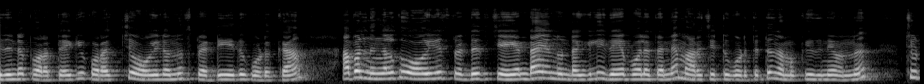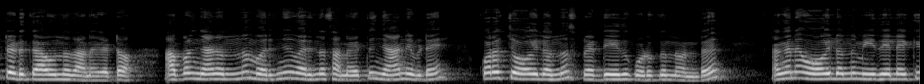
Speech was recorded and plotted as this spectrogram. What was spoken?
ഇതിന്റെ പുറത്തേക്ക് കുറച്ച് ഓയിലൊന്ന് സ്പ്രെഡ് ചെയ്ത് കൊടുക്കാം. അപ്പോൾ നിങ്ങൾക്ക് ഓയിൽ സ്പ്രെഡ് ചെയ്യണ്ട എന്നുണ്ടെങ്കിൽ ഇതേപോലെ തന്നെ മറിച്ചിട്ട് കൊടുത്തിട്ട് നമുക്ക് ഇതിനെ ഒന്ന് ചുട്ടെടുക്കാവുന്നതാണ് കേട്ടോ. അപ്പോൾ ഞാൻ ഞാനൊന്ന് മുരിഞ്ഞ് വരുന്ന സമയത്ത് ഞാൻ ഇവിടെ കുറച്ച് ഓയിലൊന്ന് സ്പ്രെഡ് ചെയ്ത് കൊടുക്കുന്നുണ്ട്. അങ്ങനെ ഓയിലൊന്ന് മീതയിലേക്ക്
